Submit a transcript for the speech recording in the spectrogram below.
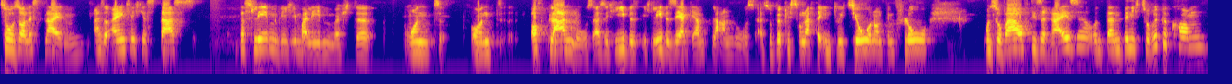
so soll es bleiben. Also eigentlich ist das das Leben, wie ich immer leben möchte und, und auch planlos. Also ich liebe, ich lebe sehr gern planlos, also wirklich so nach der Intuition und dem Flow. Und so war auch diese Reise und dann bin ich zurückgekommen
